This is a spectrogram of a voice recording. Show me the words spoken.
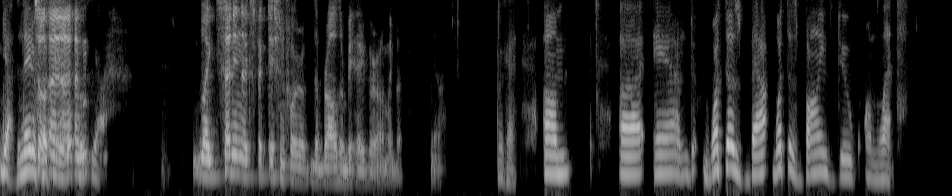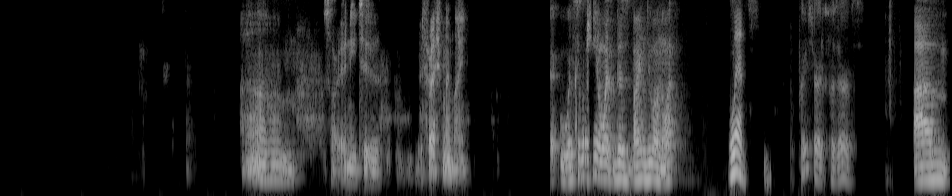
yeah, the native So, code thing uh, is- um, yeah, like setting expectation for the browser behavior only, but yeah. okay. Um, uh, and what does ba, what does bind do on length? um, sorry, I need to refresh my mind. Uh, What's the question? What does bind do on what? length. Pretty sure it preserves. Um,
